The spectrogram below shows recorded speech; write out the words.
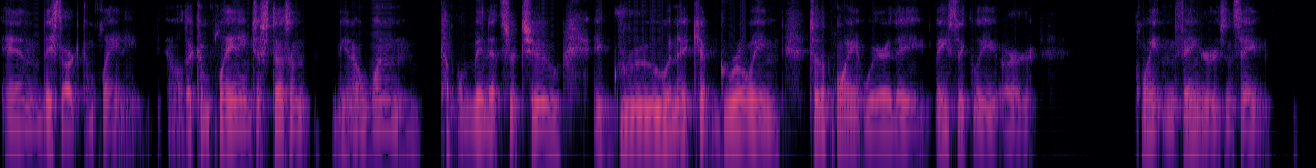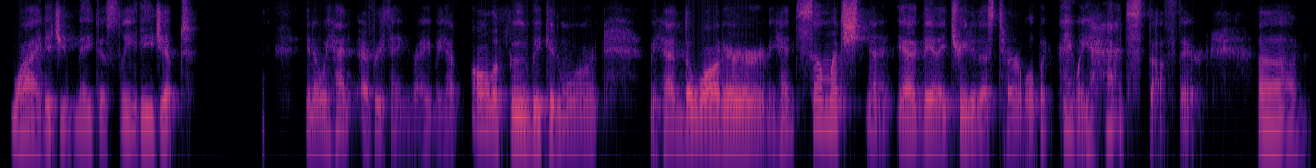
and they start complaining. You know, the complaining just doesn't, you know, one couple minutes or two, it grew and it kept growing to the point where they basically are pointing fingers and saying, Why did you make us leave Egypt? You know, we had everything, right? We had all the food we could want. We had the water. We had so much. Yeah, they, they treated us terrible, but man, we had stuff there. Um,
